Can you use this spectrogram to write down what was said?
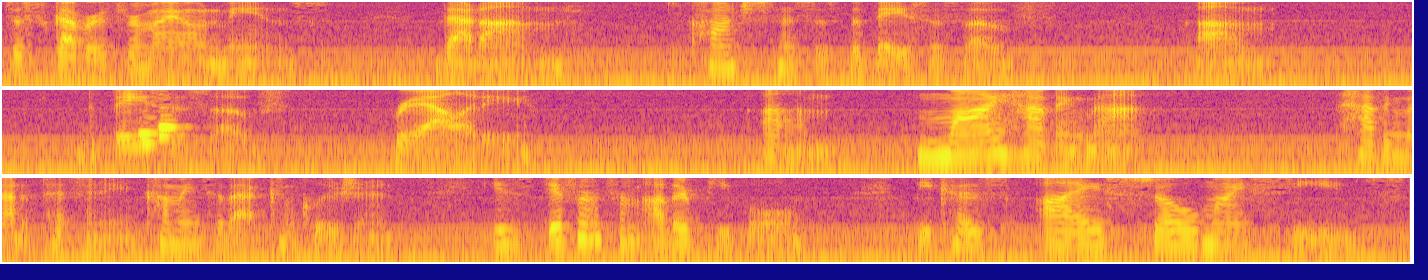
discover through my own means that um, consciousness is the basis of um, the basis of reality. Um, my having that having that epiphany, coming to that conclusion, is different from other people because I sow my seeds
